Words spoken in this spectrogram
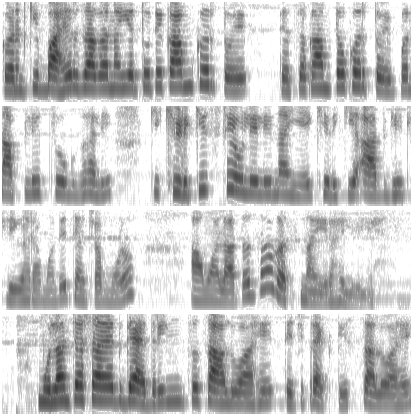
कारण की बाहेर जागा नाही आहे तो ते काम करतो आहे त्याचं काम तो करतो आहे पण आपली चूक झाली की खिडकीच ठेवलेली नाही आहे खिडकी आत घेतली घरामध्ये त्याच्यामुळं आम्हाला आता जागाच नाही राहिलेली. मुलांच्या शाळेत गॅदरिंगचं चालू आहे त्याची प्रॅक्टिस चालू आहे.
